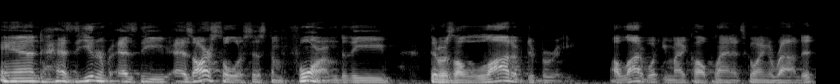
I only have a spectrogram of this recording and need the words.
And as the universe, as the as our solar system formed, the there was a lot of debris, a lot of what you might call planets going around it,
